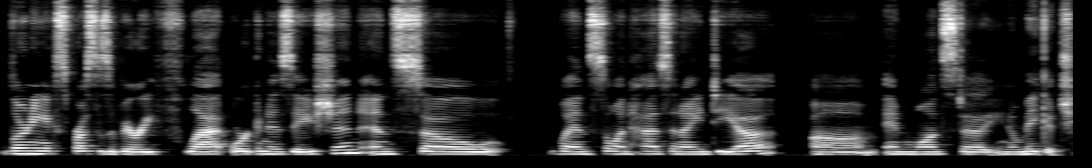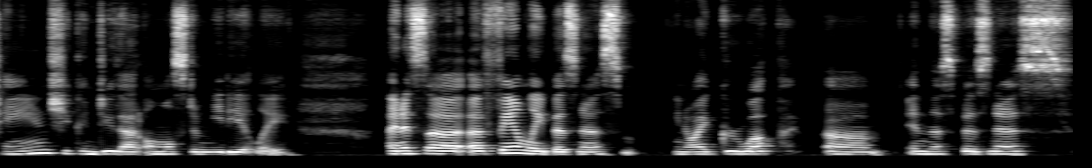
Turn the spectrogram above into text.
Learning Express is a very flat organization. And so when someone has an idea um, and wants to, you know, make a change, you can do that almost immediately. And it's a, a family business. You know, I grew up um, in this business.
